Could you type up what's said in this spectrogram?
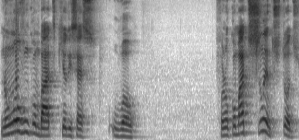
Não houve um combate que eu dissesse uou. Foram combates excelentes todos.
